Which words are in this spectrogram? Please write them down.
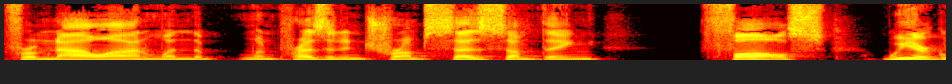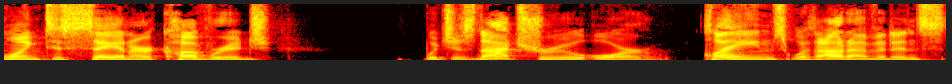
from now on when the when President Trump says something false, we are going to say in our coverage which is not true or claims without evidence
